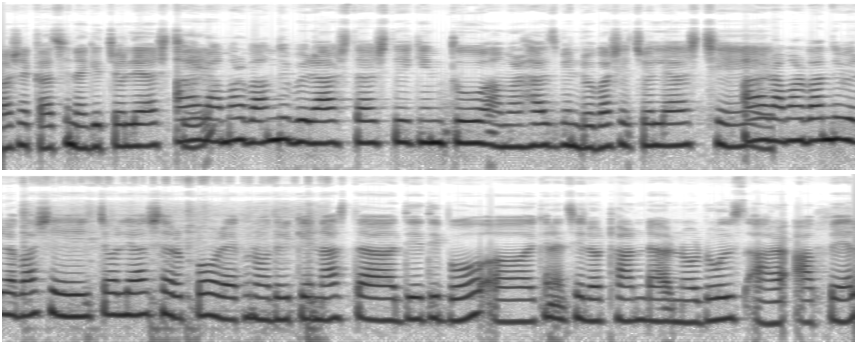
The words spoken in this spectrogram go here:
বাসার কাছে নাকি চলে আসছে? আর আমার বান্ধবীরা আসতে আসতে কিন্তু আমার হাজবেন্ডও বাসে চলে আসছে। আর আমার বান্ধবীরা বাসে চলে আসার পর এখন ওদেরকে নাস্তা দিয়ে দিব। এখানে ছিল ঠান্ডা নুডলস আর আপেল।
